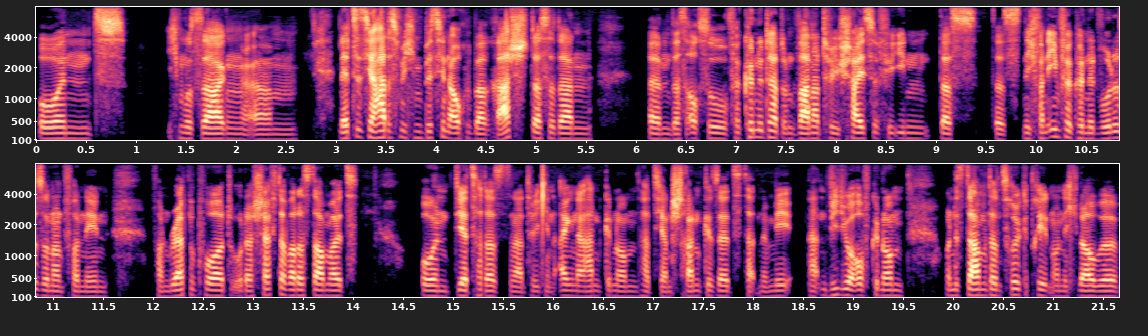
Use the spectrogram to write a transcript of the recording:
Und ich muss sagen, ähm, letztes Jahr hat es mich ein bisschen auch überrascht, dass er dann ähm, das auch so verkündet hat und war natürlich scheiße für ihn, dass das nicht von ihm verkündet wurde, sondern von den von Rappaport oder Schäfter war das damals. Und jetzt hat er es natürlich in eigener Hand genommen, hat sich an den Strand gesetzt, hat, eine hat ein Video aufgenommen und ist damit dann zurückgetreten. Und ich glaube,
